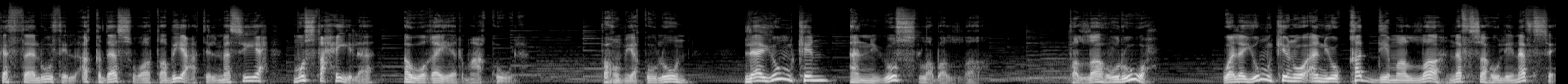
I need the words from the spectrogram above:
كالثالوث الأقدس وطبيعة المسيح مستحيلة أو غير معقولة. فهم يقولون لا يمكن أن يصلب الله. فالله روح ولا يمكن أن يقدم الله نفسه لنفسه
